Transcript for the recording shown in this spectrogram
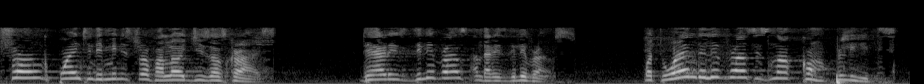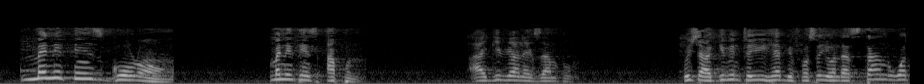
strong point in the ministry of our Lord Jesus Christ. There is deliverance and there is deliverance. But when deliverance is not complete, many things go wrong. Many things happen. I'll give you an example, which I've given to you here before so you understand what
